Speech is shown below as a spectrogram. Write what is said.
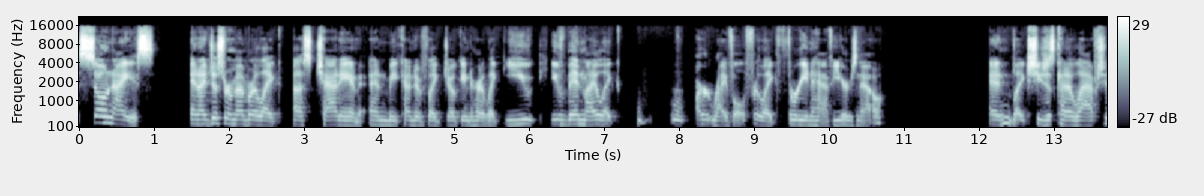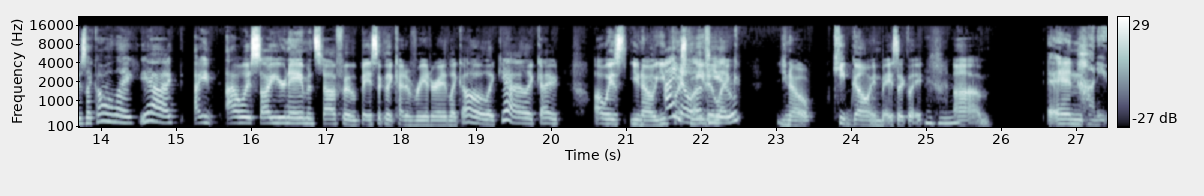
so nice. And I just remember like us chatting and me kind of like joking to her, like, you, you've been my like art rival for like three and a half years now. And like she just kind of laughed. She was like, "Oh, like yeah, I I, I always saw your name and stuff." And basically, kind of reiterated, like, "Oh, like yeah, like I always, you know, you pushed know me to you." like, you know, keep going, basically." Mhm. Um, and honey,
